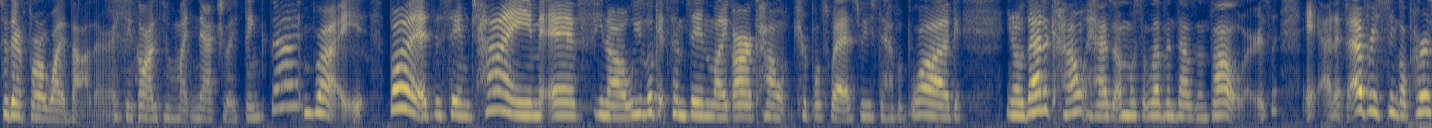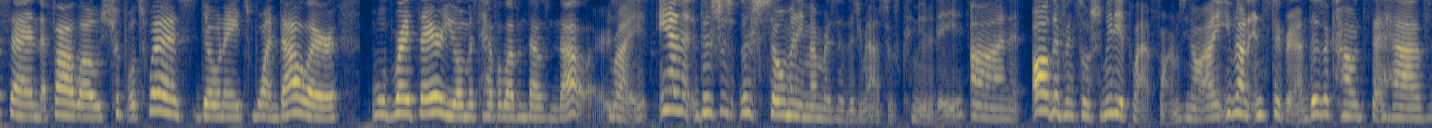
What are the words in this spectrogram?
So therefore, why bother? I think a lot of people might naturally think that. Right. But at the same time, if, you know, we look at something like our account, Triple Twist, we used to have a blog, you know, that account has almost 11,000 followers. And if every single person that follows Triple Twist donates $1, well, right there, you almost have eleven thousand dollars. Right, and there's just there's so many members of the gymnastics community on all different social media platforms. You know, I, even on Instagram, there's accounts that have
